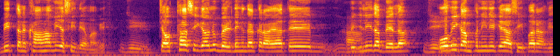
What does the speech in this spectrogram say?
ਵੀ ਤਨਖਾਹਾਂ ਵੀ ਅਸੀਂ ਦੇਵਾਂਗੇ। ਜੀ। ਚੌਥਾ ਸੀਗਾ ਉਹਨੂੰ ਬਿਲਡਿੰਗ ਦਾ ਕਿਰਾਇਆ ਤੇ ਬਿਜਲੀ ਦਾ ਬਿੱਲ। ਉਹ ਵੀ ਕੰਪਨੀ ਨੇ ਕਿਹਾ ਅਸੀਂ ਭਰਾਂਗੇ।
